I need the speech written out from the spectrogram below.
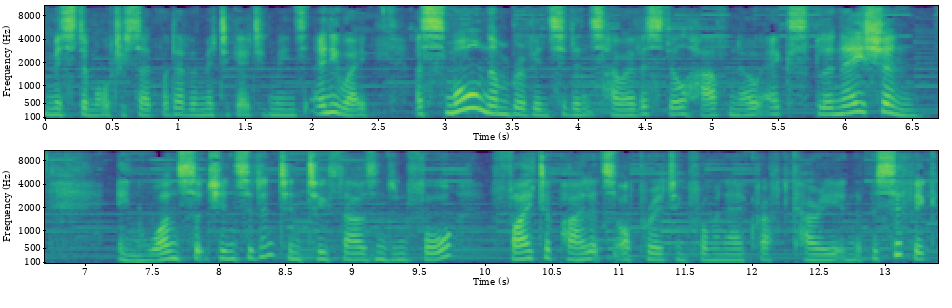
Mr. Moultrie said, whatever mitigated means. Anyway, a small number of incidents, however, still have no explanation. In one such incident in 2004, fighter pilots operating from an aircraft carrier in the Pacific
